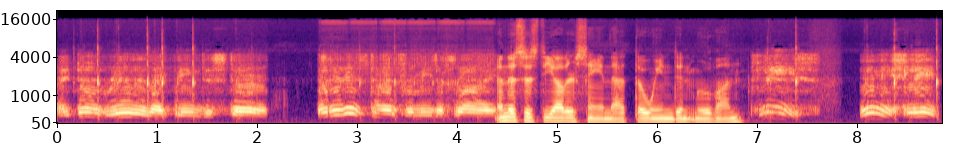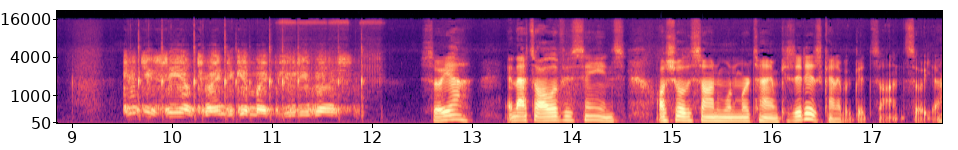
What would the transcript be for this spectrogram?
I don't really like being disturbed, but it is time for me to fly. And this is the other saying that the wing didn't move on. Please, let me sleep. See I'm trying to get my beauty rest? So yeah, and that's all of his sayings. I'll show the song one more time because it is kind of a good song. So yeah.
